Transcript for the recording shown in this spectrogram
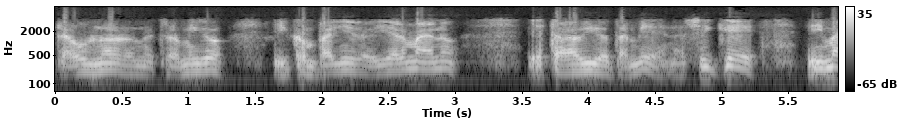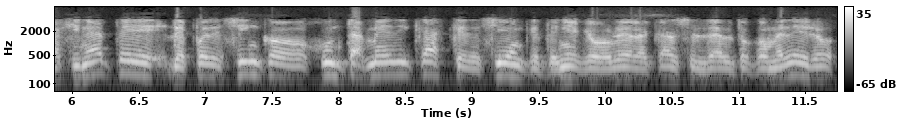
Raúl Noro, nuestro amigo y compañero y hermano, estaba vivo también. Así que imagínate, después de cinco juntas médicas que decían que tenía que volver a la cárcel de Alto Comedero,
